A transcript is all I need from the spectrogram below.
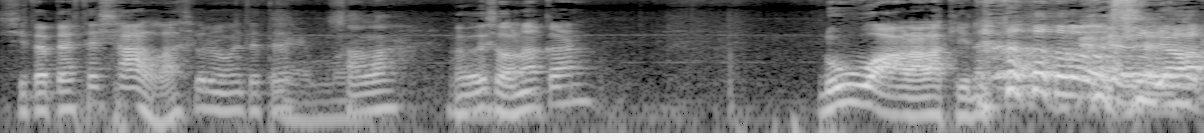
si teteh teh salah sebenarnya teteh. Salah. Heeh, soalnya kan dua lalaki sia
